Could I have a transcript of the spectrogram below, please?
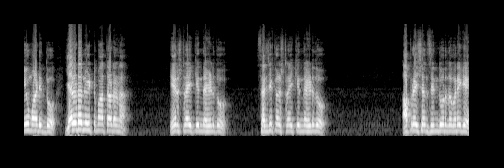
ನೀವು ಮಾಡಿದ್ದು, ಎರಡನ್ನು ಇಟ್ಟು ಮಾತಾಡೋಣ. ಏರ್ ಸ್ಟ್ರೈಕಿಂದ ಹಿಡಿದು, ಸರ್ಜಿಕಲ್ ಸ್ಟ್ರೈಕಿಂದ ಹಿಡಿದು, ಆಪರೇಷನ್ ಸಿಂಧೂರದವರೆಗೆ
